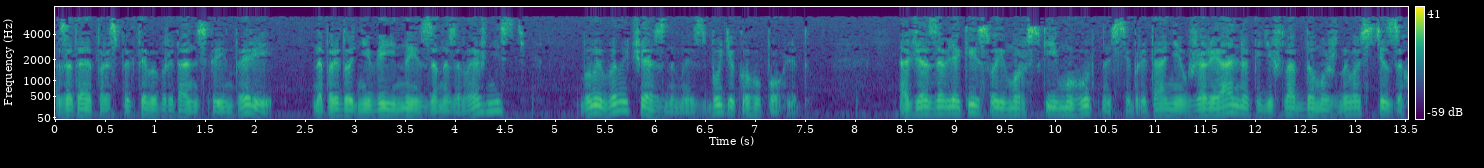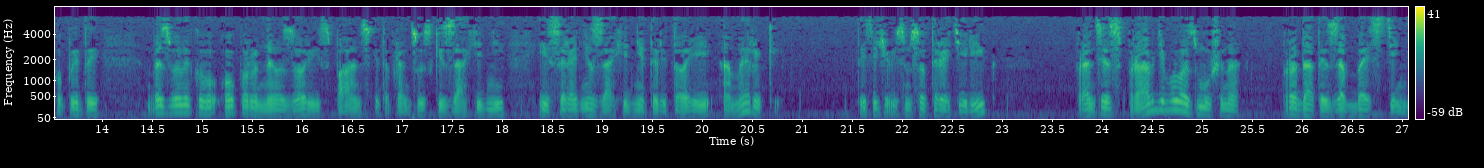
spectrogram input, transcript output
Зате перспективи Британської імперії напередодні війни за незалежність були величезними з будь-якого погляду адже завдяки своїй морській могутності Британія вже реально підійшла до можливості захопити без великого опору неозорі іспанські та французькі західні і середньозахідні території Америки. 1803 рік Франція справді була змушена продати за безцінь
